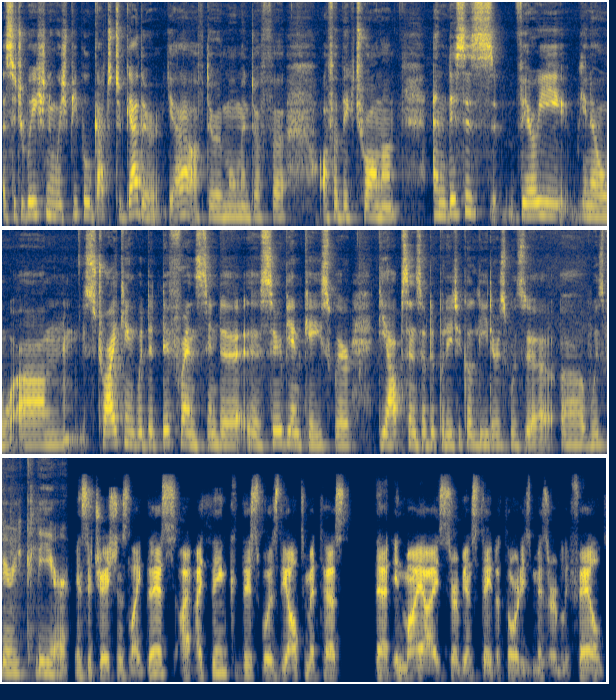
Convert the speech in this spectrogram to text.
a situation in which people got together, yeah, after a moment of uh, of a big trauma, and this is very, you know, um, striking with the difference in the uh, Serbian case, where the absence of the political leaders was uh, uh, was very clear. In situations like this, I, I think this was the ultimate test that in my eyes serbian state authorities miserably failed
